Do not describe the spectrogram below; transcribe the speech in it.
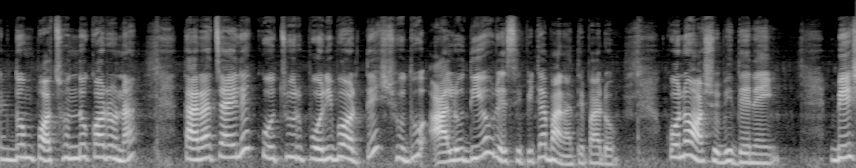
একদম পছন্দ করো না, তারা চাইলে কচুর পরিবর্তে শুধু আলু দিয়েও রেসিপিটা বানাতে পারো। কোনো অসুবিধে নেই। বেশ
